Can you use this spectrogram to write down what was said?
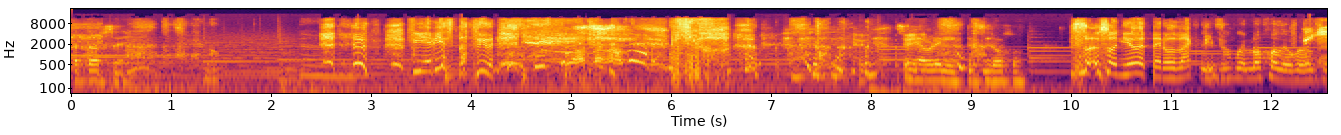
14. Fieri está así de. Se le abre el tercer ojo. so- sonido de Sí, pterodáctilo. eso fue el ojo de bronce.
